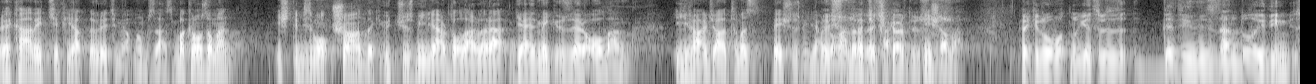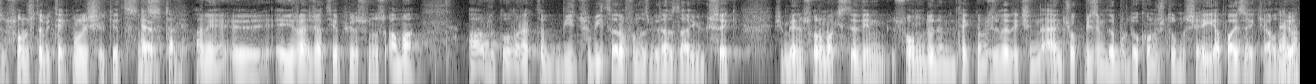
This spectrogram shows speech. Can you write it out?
rekabetçi fiyatla üretim yapmamız lazım. Bakın o zaman işte bizim o şu andaki 300 milyar dolarlara gelmek üzere olan ihracatımız 500 milyar 500 dolarlara çıkar. çıkar diyorsunuz. İnşallah. Peki robot mu getiririz dediğinizden dolayı diyeyim. Sonuçta bir teknoloji şirketisiniz. Evet, tabii. Hani e, ihracat yapıyorsunuz ama ağırlıklı olarak da B2B tarafınız biraz daha yüksek. Şimdi benim sormak istediğim son dönemin teknolojileri içinde en çok bizim de burada konuştuğumuz şey yapay zeka oluyor.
